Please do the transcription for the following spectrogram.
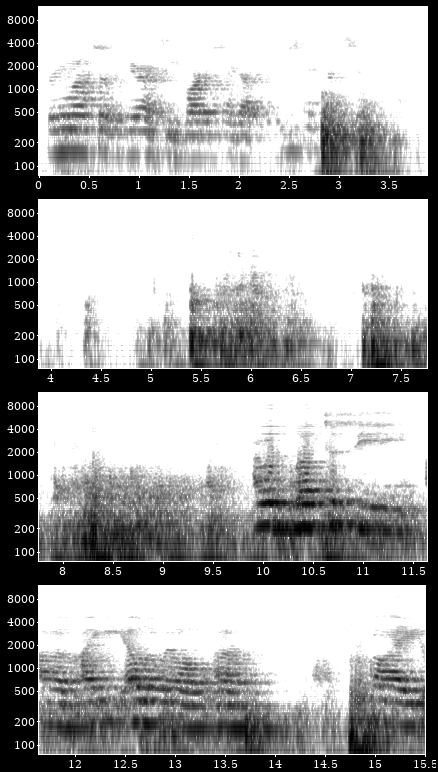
So anyone else over here? I see Barbara's hand up. Did you stand up soon? I would love to see um, IELOL um, provide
